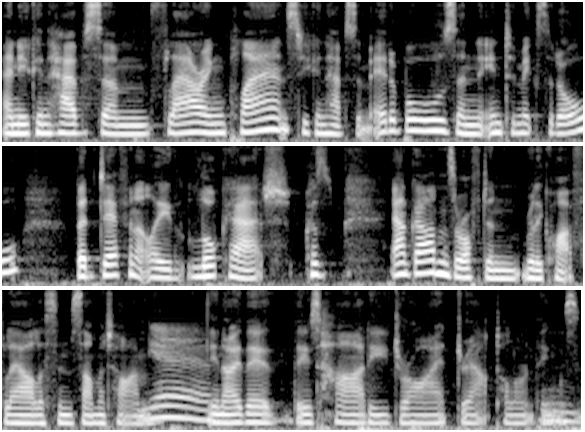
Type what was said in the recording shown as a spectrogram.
and you can have some flowering plants. You can have some edibles and intermix it all. But definitely look at because our gardens are often really quite flowerless in summertime. Yeah. you know they're these hardy, dry, drought tolerant things.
